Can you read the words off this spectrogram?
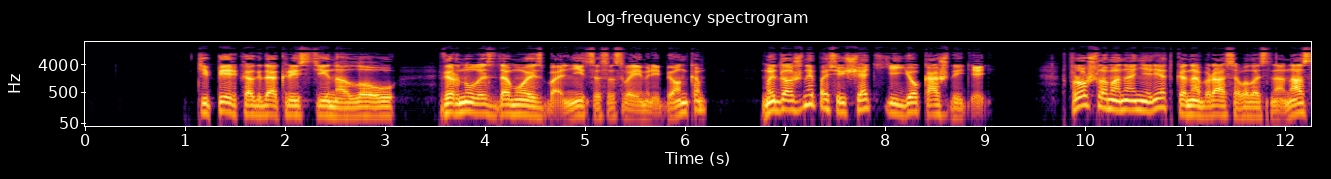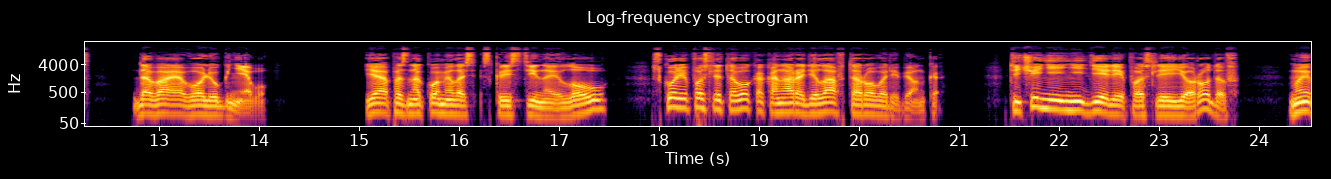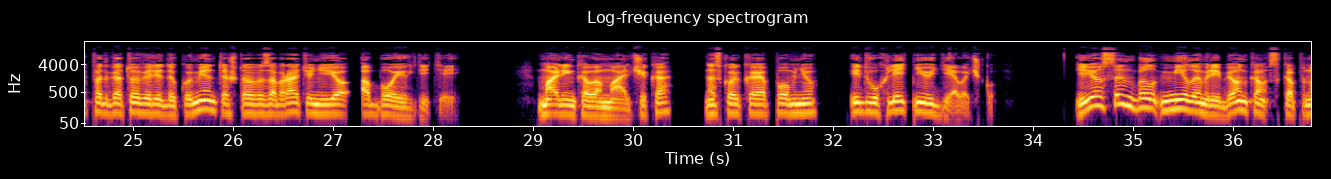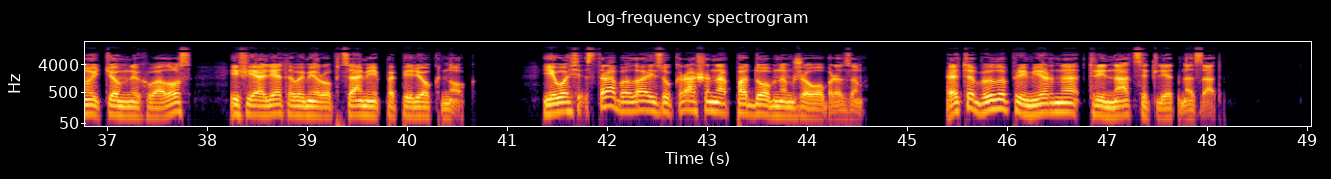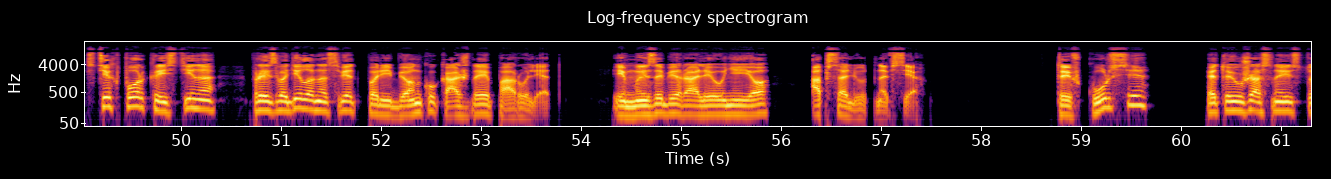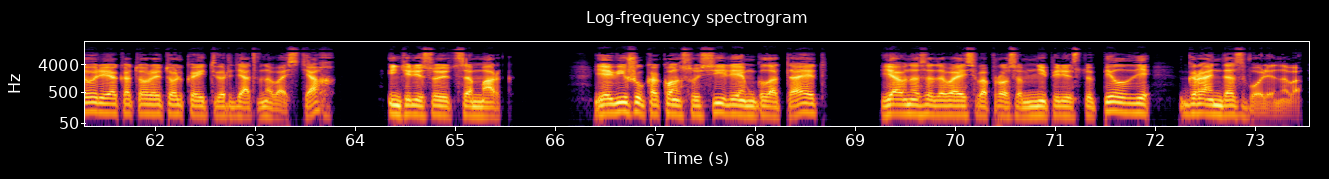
Теперь, когда Кристина Лоу вернулась домой из больницы со своим ребенком, мы должны посещать ее каждый день. В прошлом она нередко набрасывалась на нас, давая волю гневу. Я познакомилась с Кристиной Лоу вскоре после того, как она родила второго ребенка. В течение недели после ее родов мы подготовили документы, чтобы забрать у нее обоих детей. Маленького мальчика, насколько я помню, и двухлетнюю девочку. Ее сын был милым ребенком с копной темных волос и фиолетовыми рубцами поперек ног. Его сестра была изукрашена подобным же образом. Это было примерно 13 лет назад. С тех пор Кристина производила на свет по ребенку каждые пару лет, и мы забирали у нее абсолютно всех. «Ты в курсе этой ужасной истории, о которой только и твердят в новостях?» интересуется Марк. Я вижу, как он с усилием глотает, явно задаваясь вопросом, не переступил ли грань дозволенного.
